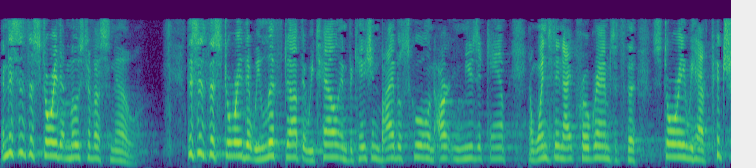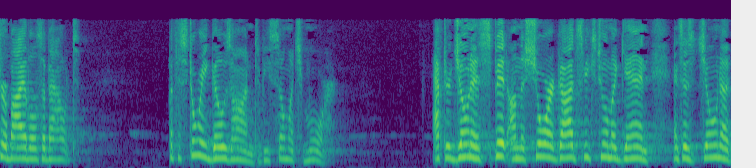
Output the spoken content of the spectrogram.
And this is the story that most of us know. This is the story that we lift up, that we tell in vacation Bible school and art and music camp and Wednesday night programs. It's the story we have picture Bibles about. But the story goes on to be so much more. After Jonah has spit on the shore, God speaks to him again and says, Jonah,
